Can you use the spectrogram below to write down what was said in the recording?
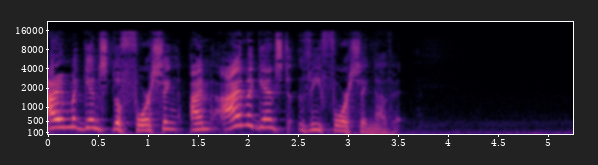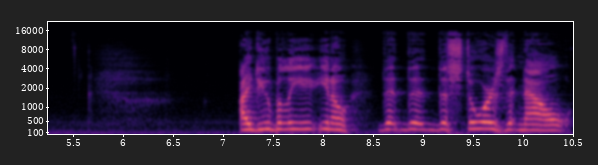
I'm against the forcing. I'm I'm against the forcing of it. I do believe, you know, the the, the stores that now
